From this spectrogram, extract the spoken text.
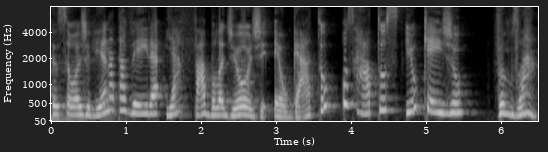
eu sou a Juliana Taveira e a fábula de hoje é o gato, os ratos e o queijo. Vamos lá?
